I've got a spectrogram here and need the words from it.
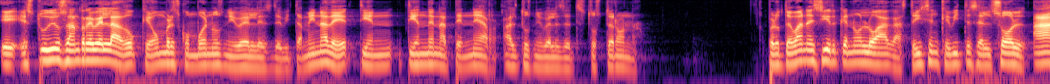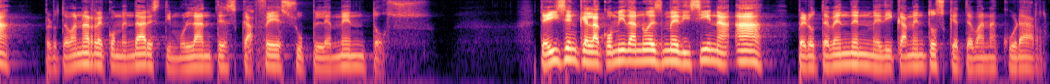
eh, estudios han revelado que hombres con buenos niveles de vitamina D tienden a tener altos niveles de testosterona. Pero te van a decir que no lo hagas, te dicen que evites el sol. Ah, pero te van a recomendar estimulantes, café, suplementos. Te dicen que la comida no es medicina, ah, pero te venden medicamentos que te van a curar.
